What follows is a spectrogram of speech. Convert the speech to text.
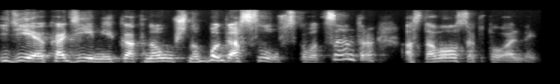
идея Академии как научно-богословского центра оставалась актуальной.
